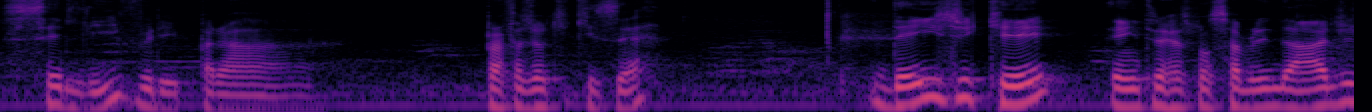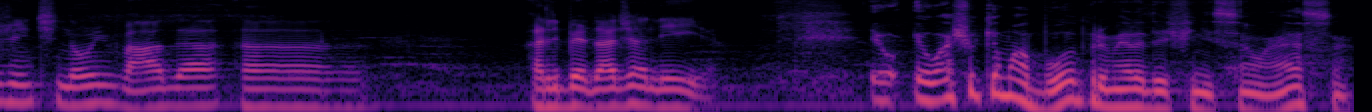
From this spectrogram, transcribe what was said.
ser livre para para fazer o que quiser, desde que entre a responsabilidade a gente não invada a, a liberdade alheia. Eu, eu acho que é uma boa primeira definição essa,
